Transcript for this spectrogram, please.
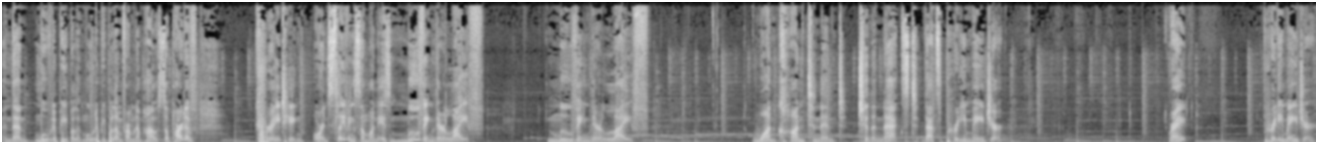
and then moved the people and moved the people from them house. So part of creating or enslaving someone is moving their life, moving their life one continent to the next. That's pretty major. Right? Pretty major.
